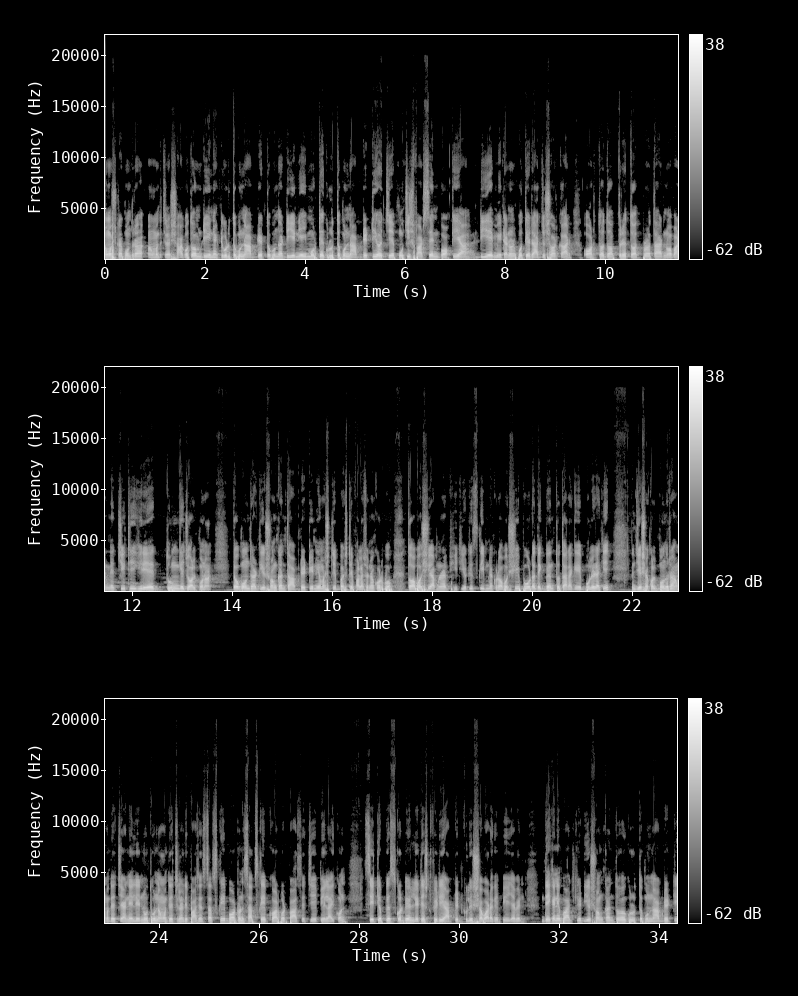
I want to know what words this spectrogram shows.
নমস্কার বন্ধুরা, আমাদের চ্যানেল স্বাগতম। ডিএন একটি গুরুত্বপূর্ণ আপডেট তো বন্ধুরা ডিএ নিয়ে এই মুহূর্তে গুরুত্বপূর্ণ আপডেটটি হচ্ছে পঁচিশ পার্সেন্ট বকেয়া ডিএ মেটানোর প্রতি রাজ্য সরকার, অর্থ দপ্তরের তৎপরতার নবান্নের চিঠি ঘিরে তুঙ্গে জল্পনা। তো বন্ধুরা ডিএ সংক্রান্ত আপডেটটি নিয়ে আমরা স্টেপ বাই স্টেপ আলোচনা করব। তো অবশ্যই আপনারা ভিডিওটি স্কিপ না করে অবশ্যই পুরোটা দেখবেন। তো তার আগে বলে রাখি, যে সকল বন্ধুরা আমাদের চ্যানেলে নতুন, আমাদের চ্যানেলটির পাশে সাবস্ক্রাইব বটন সাবস্ক্রাইব করার পর পাশে যে বেল আইকন সেটিও প্রেস করবেন। লেটেস্ট ভিডিও আপডেটগুলি সবার আগে পেয়ে যাবেন। দেখে নেব আজকে ডিও সংক্রান্ত গুরুত্বপূর্ণ আপডেটটি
